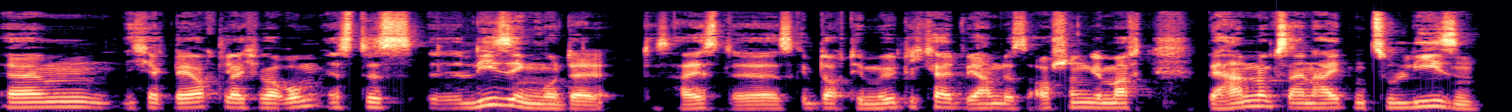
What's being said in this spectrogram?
ähm, ich erkläre auch gleich warum, ist das äh, Leasing-Modell. Das heißt, äh, es gibt auch die Möglichkeit, wir haben das auch schon gemacht, Behandlungseinheiten zu leasen.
